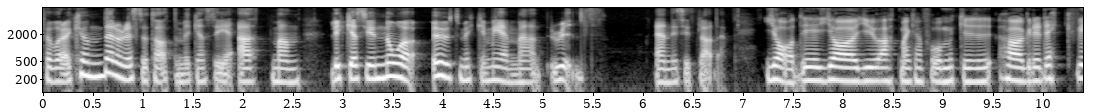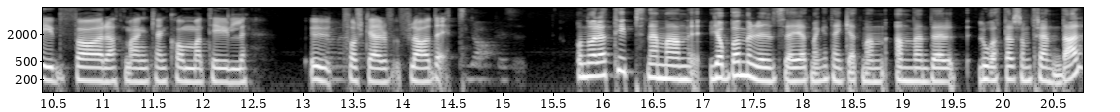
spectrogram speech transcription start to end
för våra kunder och resultaten vi kan se att man lyckas ju nå ut mycket mer med reels än i sitt flöde. Ja, det gör ju att man kan få mycket högre räckvidd för att man kan komma till utforskarflödet. Och några tips när man jobbar med reels är att man kan tänka att man använder låtar som trendar.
